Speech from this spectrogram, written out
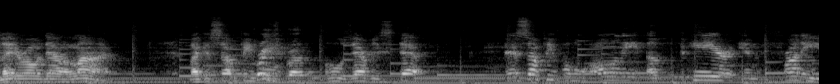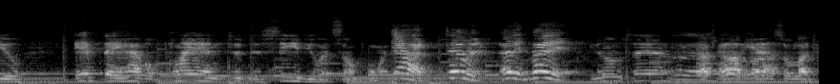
later on down the line. Like in some people Preach, whose every step, there's some people who only appear in front of you if they have a plan to deceive you at some point. God damn it. Hey, man. You know what I'm saying? Mm, That's what oh, I learned. yeah. So like,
